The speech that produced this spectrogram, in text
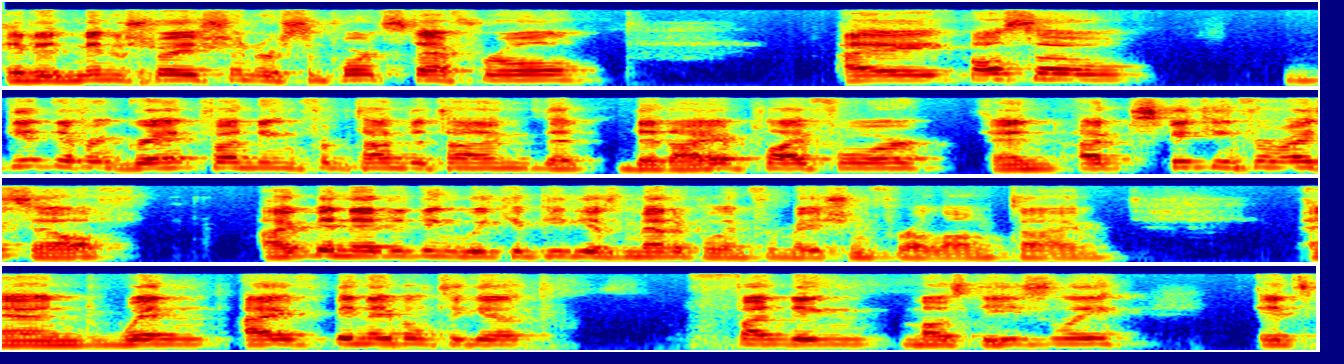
an administration or support staff role. I also get different grant funding from time to time that, that I apply for. And I'm speaking for myself. I've been editing Wikipedia's medical information for a long time. And when I've been able to get funding most easily, it's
